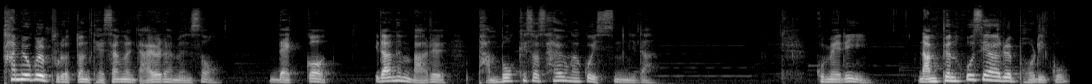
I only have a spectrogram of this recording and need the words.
탐욕을 부렸던 대상을 나열하면서 내 것이라는 말을 반복해서 사용하고 있습니다. 고멜이 남편 호세아를 버리고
